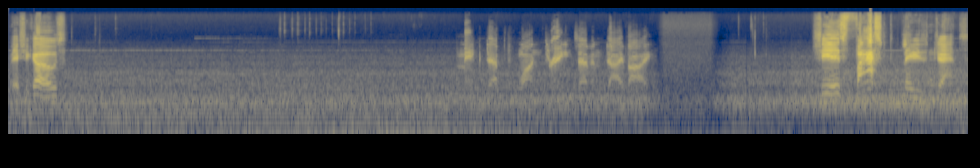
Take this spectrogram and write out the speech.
There she goes. Make depth 1, 3, 7, dive by. She is fast, ladies and gents.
